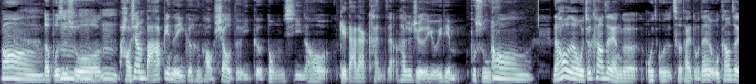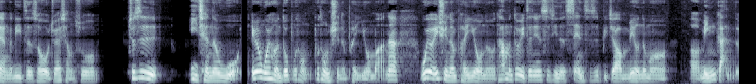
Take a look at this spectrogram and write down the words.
哦，而不是说，嗯，嗯，嗯，好像把它变成一个很好笑的一个东西，然后给大家看，这样他就觉得有一点不舒服。哦，然后呢，我就看到这两个，我我扯太多，但是我看到这两个例子的时候，我就在想说，就是以前的我，因为我有很多不同不同群的朋友嘛，那我有一群的朋友呢，他们对于这件事情的 sense 是比较没有那么。呃，敏感的，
